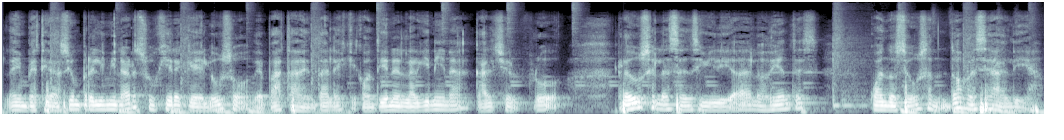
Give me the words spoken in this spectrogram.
La investigación preliminar sugiere que el uso de pastas dentales que contienen arginina, calcio y flúor reduce la sensibilidad a los dientes cuando se usan dos veces al día.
